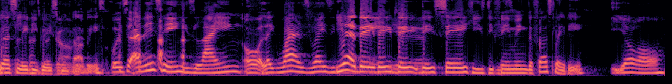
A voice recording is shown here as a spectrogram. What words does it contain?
First Lady Grace Mugabe. Wait, so are they saying he's lying or like why is why is he? Yeah, they they, saying- they, they say he's defaming the First Lady. Yo,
